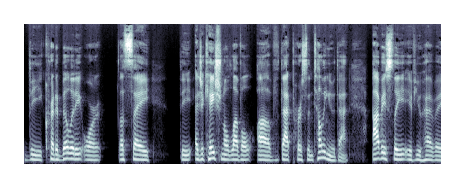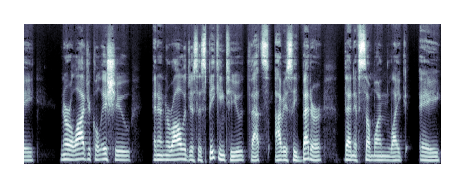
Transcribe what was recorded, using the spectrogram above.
the credibility or let's say the educational level of that person telling you that. Obviously, if you have a neurological issue and a neurologist is speaking to you, that's obviously better than if someone like a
